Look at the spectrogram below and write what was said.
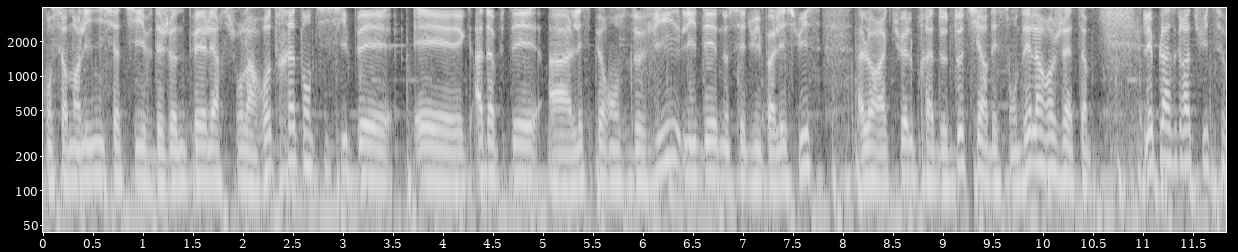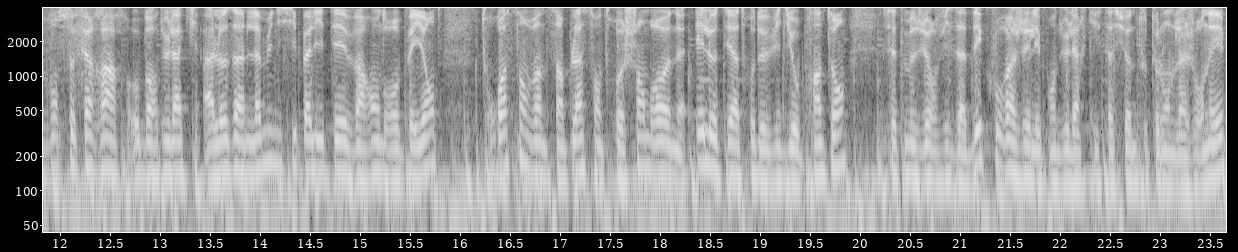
Concernant l'initiative des jeunes PLR sur la retraite anticipée et adaptée à l'espérance de vie, l'idée ne séduit pas les Suisses. À l'heure actuelle, près de deux tiers des sondés la rejettent. Places gratuites vont se faire rares au bord du lac à Lausanne. La municipalité va rendre payantes 325 places entre Chambronne et le théâtre de vidéo Printemps. Cette mesure vise à décourager les pendulaires qui stationnent tout au long de la journée.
